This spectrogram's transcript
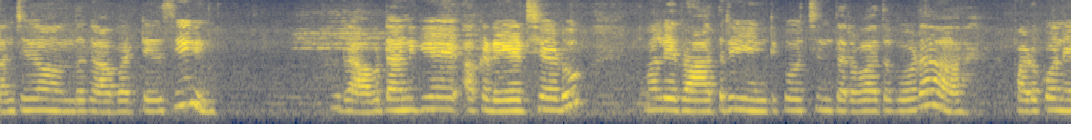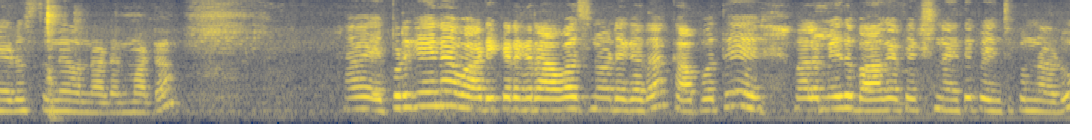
మంచిగా ఉంది కాబట్టేసి రావటానికి అక్కడ ఏడ్చాడు. మళ్ళీ రాత్రి ఇంటికి వచ్చిన తర్వాత కూడా పడుకొని ఏడుస్తూనే ఉన్నాడనమాట ఎప్పటికైనా వాడు ఇక్కడికి రావాల్సినోడే కదా. కాకపోతే వాళ్ళ మీద బాగా ఎఫెక్షన్ అయితే పెంచుకున్నాడు.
